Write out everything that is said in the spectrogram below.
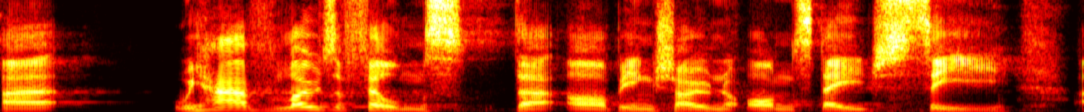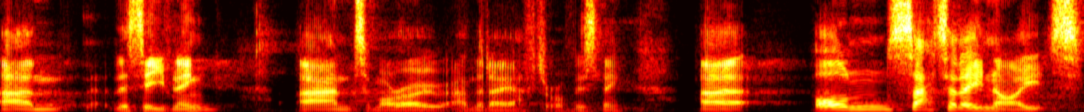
Uh, we have loads of films that are being shown on stage C um, this evening and tomorrow and the day after, obviously. Uh, on Saturday night,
